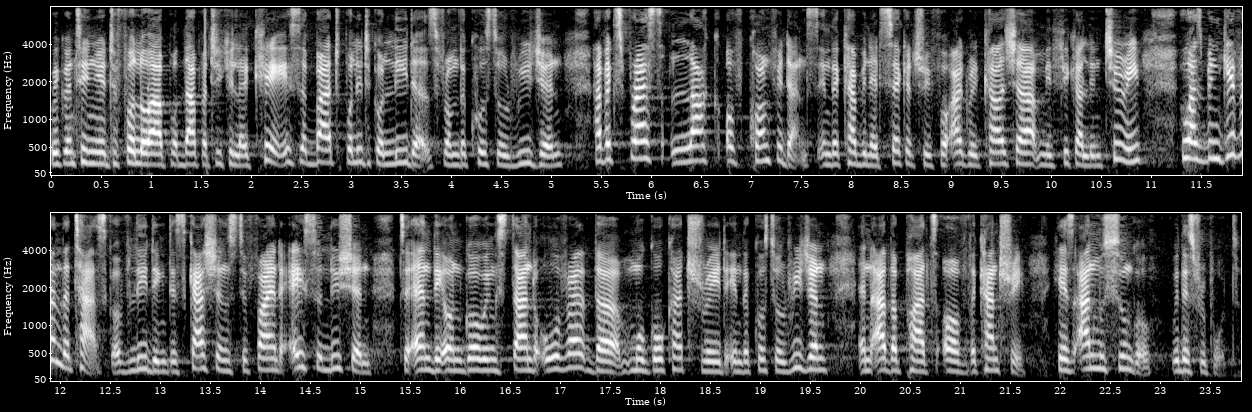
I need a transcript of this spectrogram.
We continue to follow up on that particular case, but political leaders from the coastal region have expressed lack of confidence in the Cabinet Secretary for Agriculture, Mithika Linturi, who has been given the task of leading discussions to find a solution to end the ongoing standover the Mogoka trade in the coastal region and other parts of the country. Here's Anne Musungo with this report.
